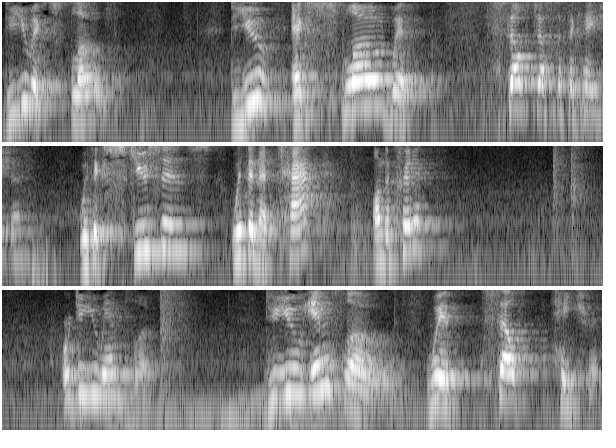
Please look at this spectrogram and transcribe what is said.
Do you explode? Do you explode with self justification, with excuses, with an attack on the critic? Or do you implode? Do you implode with self hatred,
